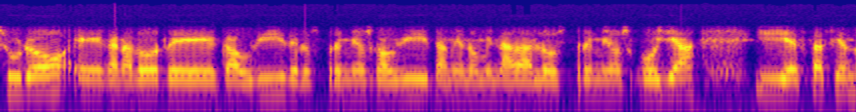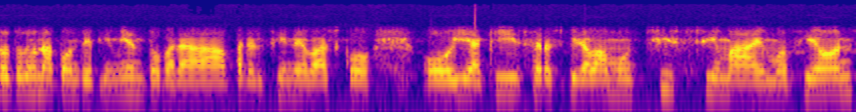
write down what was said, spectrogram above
Suro, eh, ganador de Gaudí, de los premios Gaudí, también nominada a los premios Goya, y está siendo todo un acontecimiento para, para el cine vasco. Hoy aquí se respiraba muchísima emoción,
